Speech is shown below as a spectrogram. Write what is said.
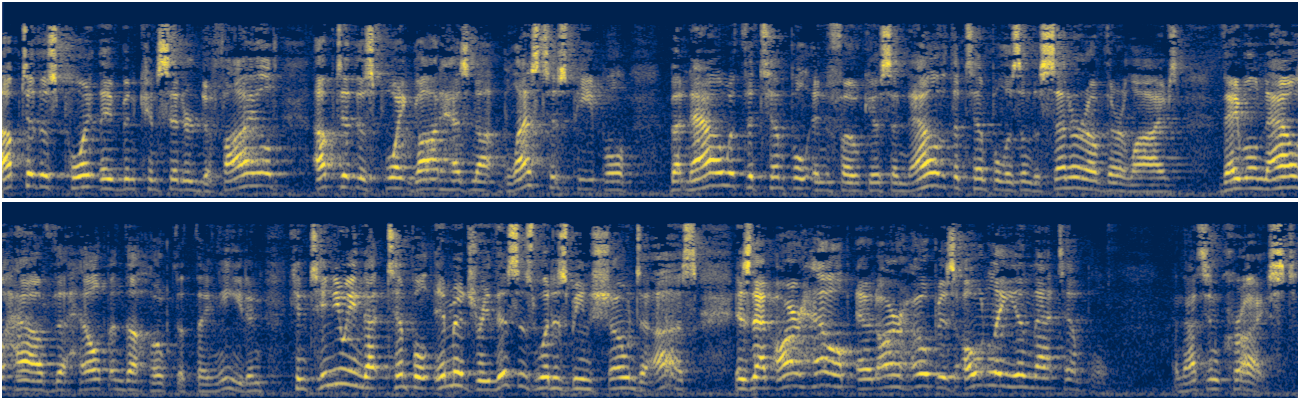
Up to this point, they've been considered defiled. Up to this point, God has not blessed his people. But now, with the temple in focus, and now that the temple is in the center of their lives, they will now have the help and the hope that they need. And continuing that temple imagery, this is what is being shown to us is that our help and our hope is only in that temple. And that's in Christ.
